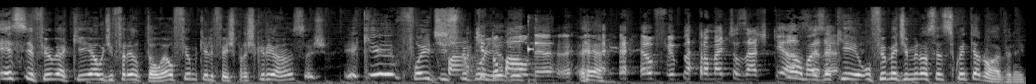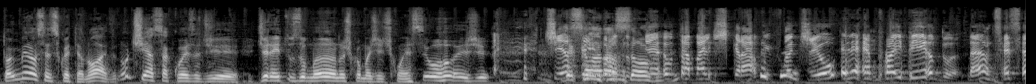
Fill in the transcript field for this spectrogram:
esse filme aqui é o de Frentão. É o filme que ele fez pras crianças e que foi Parque distribuído. do mal, né? É. é o filme pra traumatizar as crianças. Não, mas né? é que o filme é de 1959, né? Então, em 1959, não tinha essa coisa de direitos humanos como a gente conhece hoje. Tinha sim, declaração. Bruno, porque o trabalho escravo infantil, ele é proibido, né? Não sei se você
